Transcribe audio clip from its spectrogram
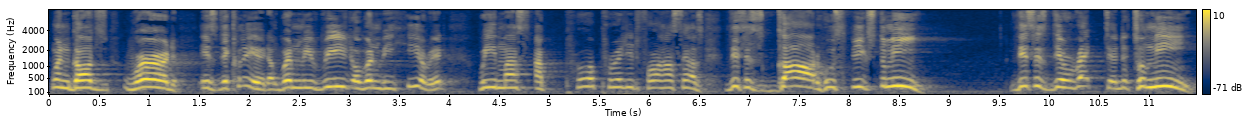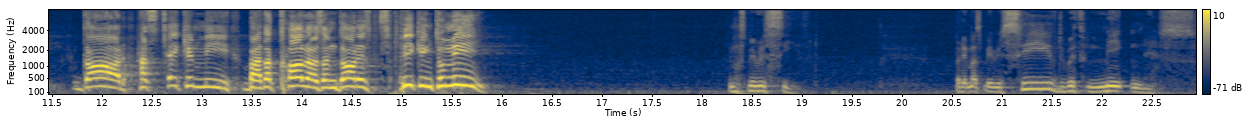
When God's Word is declared, and when we read or when we hear it, we must appropriate it for ourselves. This is God who speaks to me. This is directed to me. God has taken me by the collars and God is speaking to me. It must be received. But it must be received with meekness.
